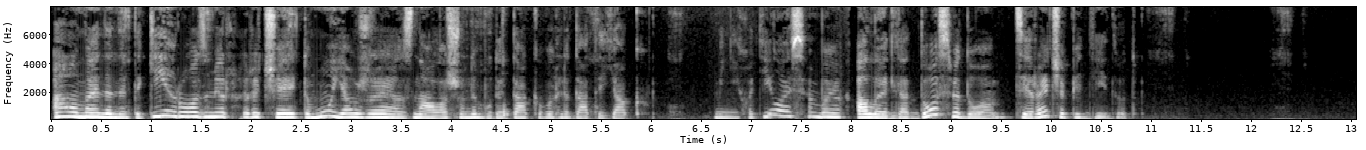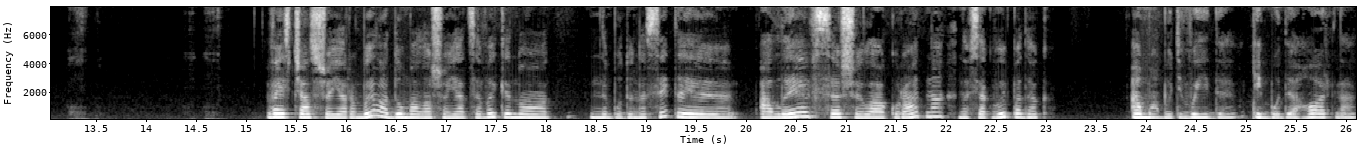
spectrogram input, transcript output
А у мене не такий розмір речей, тому я вже знала, що не буде так виглядати, як мені хотілося би. Але для досвіду ці речі підійдуть. Весь час, що я робила, думала, що я це викину, не буду носити, але все шила акуратно, на всяк випадок. А мабуть, вийде і буде гарно.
